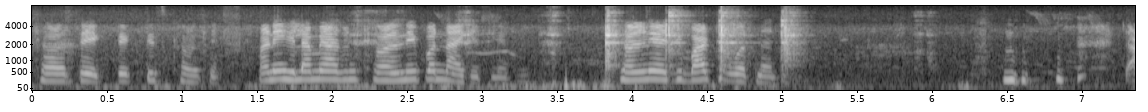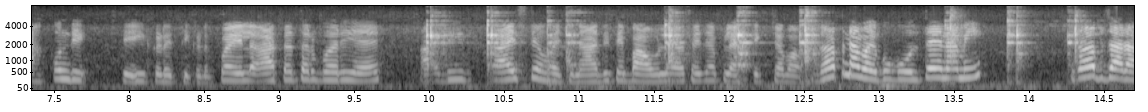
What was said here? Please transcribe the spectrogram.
खेळते एक एकटीच खेळते. आणि हिला मी अजून खेळणी पण नाही घेतली. खेळणी अजिबात ठेवत नाही. टाकून देते इकडे तिकडे. पहिलं आता तर बरी आहे. आधी काहीच ठेवायची ना आधी ते बावले असायच्या प्लॅस्टिकच्या बाव गप ना बायको बोलते ना मी. गप जरा.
